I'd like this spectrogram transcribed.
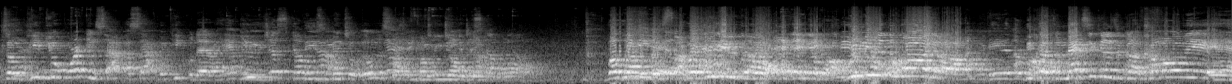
So Yeah. you're working side by side with people that are having You these, just don't these know. mental illnesses, you you just don't don't know. know. But we Well, needed the but we needed the wall. We needed the wall, y'all. We needed the Because the Mexicans are gonna come over here and Yeah.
